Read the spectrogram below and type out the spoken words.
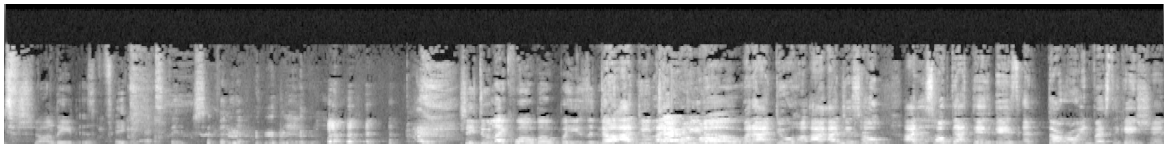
Charlene is a fake ass bitch. she do like Cuomo, but he's a No, I do like dirty Cuomo, though. but I do. I, I just hope. I just hope that there is a thorough investigation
